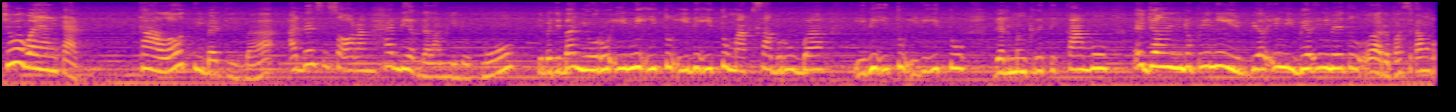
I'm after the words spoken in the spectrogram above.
Coba bayangkan, kalau tiba-tiba ada seseorang hadir dalam hidupmu, tiba-tiba nyuruh ini itu ini itu maksa berubah, ini itu ini itu dan mengkritik kamu, eh jangan hidup ini, biar ini biar ini biar itu, waduh pasti kamu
